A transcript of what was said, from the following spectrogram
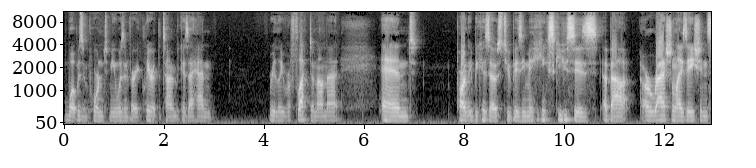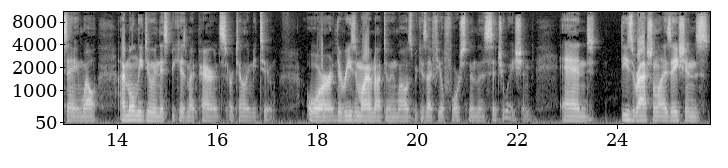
what was important to me wasn't very clear at the time because I hadn't really reflected on that. And partly because I was too busy making excuses about or rationalization saying well I'm only doing this because my parents are telling me to or the reason why I'm not doing well is because I feel forced into this situation. And these rationalizations,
